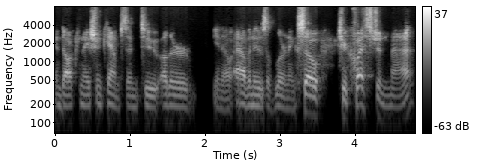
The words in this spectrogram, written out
indoctrination camps into other you know avenues of learning. So to your question, Matt,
